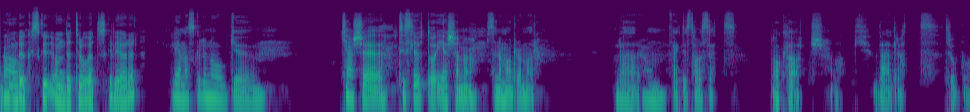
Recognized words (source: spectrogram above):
Ja. Om, du, sku- om du tror att du skulle göra det. Lena skulle nog eh, kanske till slut då erkänna sina mardrömmar. Och det här hon faktiskt har sett och hört och vägrat tro på.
